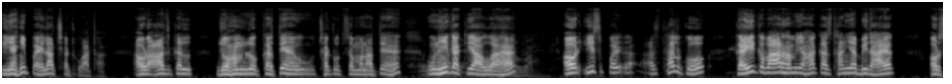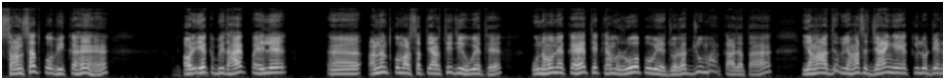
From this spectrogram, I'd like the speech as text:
कि यहीं पहला छठ हुआ था। और आजकल जो हम लोग करते हैं छठ उत्सव मनाते हैं, उन्हीं का किया हुआ है। और इस स्थल को कई बार हम यहाँ का स्थानीय विधायक और सांसद को भी कहे हैं। और एक विधायक पहले अनंत कुमार सत्यार्थी जी हुए थे, उन्होंने कहे थे कि हम रोप वे जो रज्जू मार्ग कहा जाता है, यहाँ जब यहाँ से जाएँगे एक किलो, डेढ़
